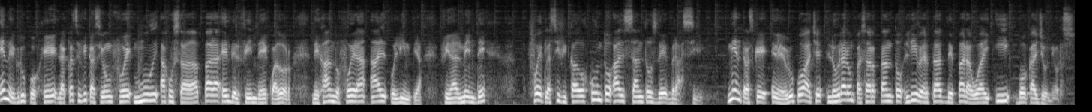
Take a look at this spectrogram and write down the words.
en el grupo G, la clasificación fue muy ajustada para el Delfín de Ecuador, dejando fuera al Olimpia. Finalmente, fue clasificado junto al Santos de Brasil. Mientras que en el grupo H lograron pasar tanto Libertad de Paraguay y Boca Juniors.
